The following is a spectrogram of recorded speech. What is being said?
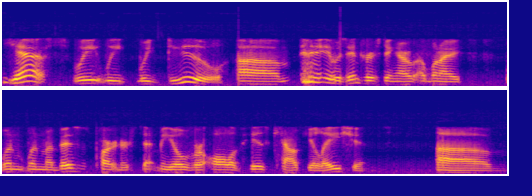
Yes, we we we do. Um, it was interesting I, when I when when my business partner sent me over all of his calculations. Um,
